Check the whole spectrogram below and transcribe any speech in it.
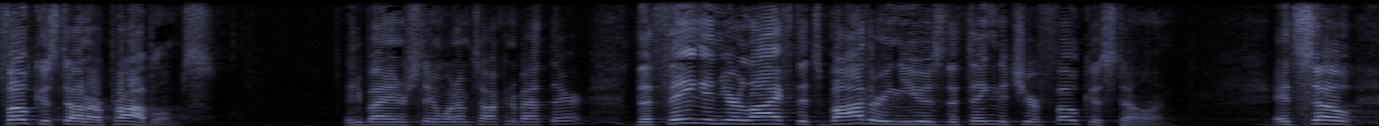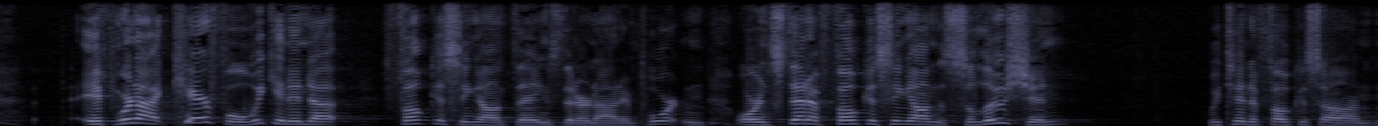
focused on our problems. Anybody understand what I'm talking about there? The thing in your life that's bothering you is the thing that you're focused on. And so, if we're not careful, we can end up focusing on things that are not important, or instead of focusing on the solution, we tend to focus on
